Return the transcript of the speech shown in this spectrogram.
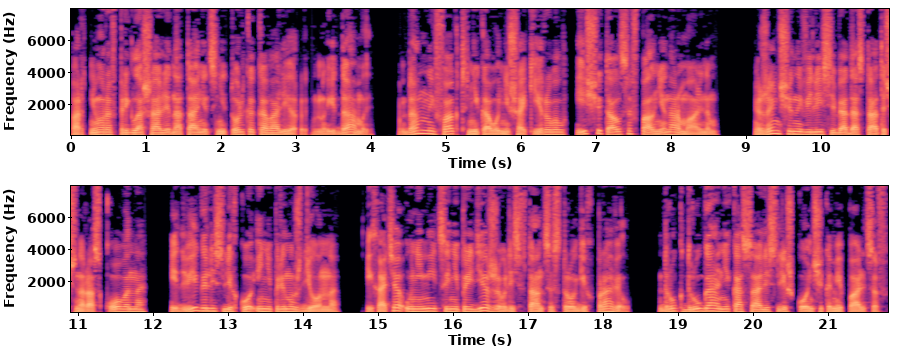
Партнеров приглашали на танец не только кавалеры, но и дамы. Данный факт никого не шокировал и считался вполне нормальным. Женщины вели себя достаточно раскованно и двигались легко и непринужденно. И хотя у немийцы не придерживались в танце строгих правил, друг друга они касались лишь кончиками пальцев.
